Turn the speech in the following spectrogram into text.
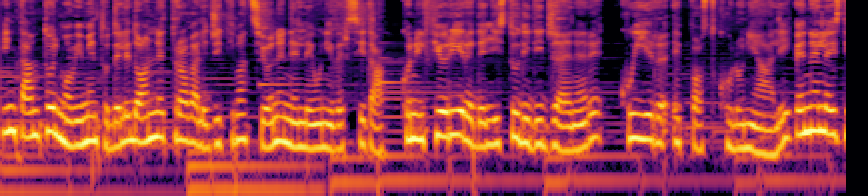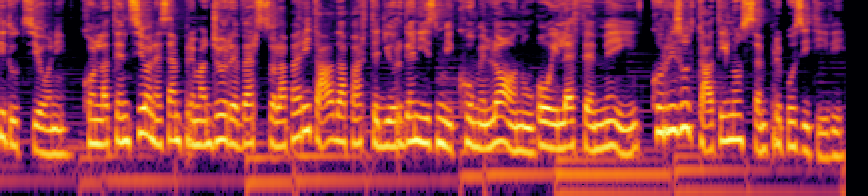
Intanto il movimento delle donne trova legittimazione nelle università, con il fiorire degli studi di genere, queer e postcoloniali e nelle istituzioni, con l'attenzione sempre maggiore verso la parità da parte di organismi come l'ONU o il FMI, con risultati non sempre positivi.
